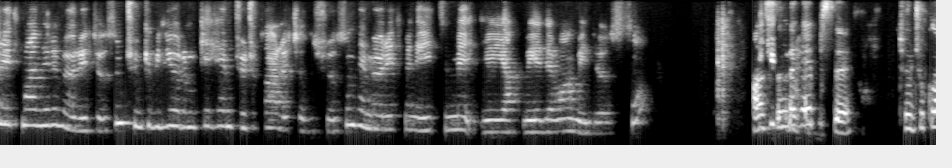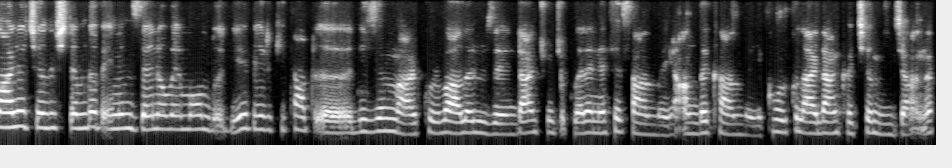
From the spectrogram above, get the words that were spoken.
öğretmenlere mi öğretiyorsun? Çünkü biliyorum ki hem çocuklarla çalışıyorsun hem öğretmen eğitimi e, yapmaya devam ediyorsun. Aslında hepsi. Çocuklarla çalıştığımda benim Zeno ve Mondo diye bir kitap e, dizim var. Kurbağalar üzerinden çocuklara nefes almayı, anda kalmayı, korkulardan kaçamayacağını,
